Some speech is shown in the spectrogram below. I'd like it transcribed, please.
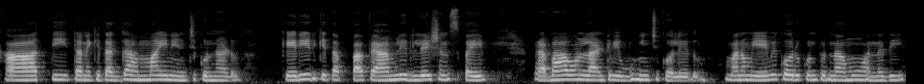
కార్తి తనకి తగ్గ అమ్మాయిని ఎంచుకున్నాడు. కెరీర్కి తప్ప ఫ్యామిలీ రిలేషన్స్పై ప్రభావం లాంటివి ఊహించుకోలేదు. మనం ఏమి కోరుకుంటున్నాము అన్నది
